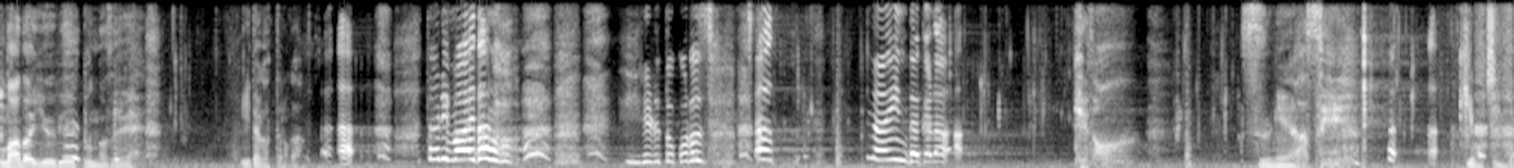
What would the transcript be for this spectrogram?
な。まだ指一本だぜ。痛かったのか？当たり前だろ。入れるところじゃあないんだから。けどすげえ熱い。気持ちいいんだ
